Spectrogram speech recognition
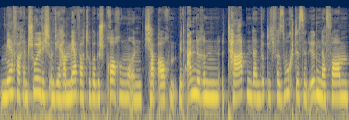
mehrfach entschuldigt und wir haben mehrfach drüber gesprochen und ich habe auch mit anderen Taten dann wirklich versucht, das in irgendeiner Form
